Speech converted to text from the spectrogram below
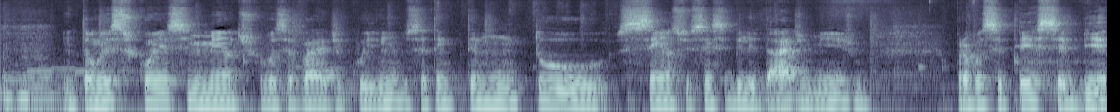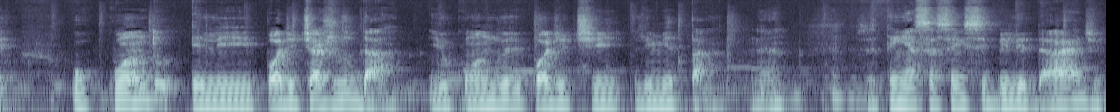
Uhum. Então esses conhecimentos que você vai adquirindo, você tem que ter muito senso e sensibilidade mesmo para você perceber o quando ele pode te ajudar e o quando ele pode te limitar, né? Uhum. Você tem essa sensibilidade,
